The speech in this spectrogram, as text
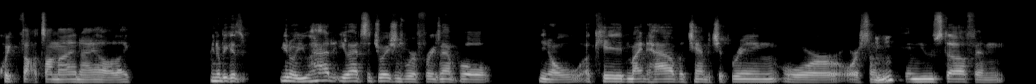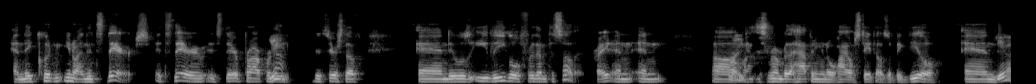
quick thoughts on the NIL? Like, you know, because you know you had you had situations where, for example, you know, a kid might have a championship ring or or some mm-hmm. new stuff, and and they couldn't, you know, and it's theirs. It's their it's their property. Yeah. It's their stuff, and it was illegal for them to sell it, right? And and um, right. I just remember that happening in Ohio State. That was a big deal. And yeah.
